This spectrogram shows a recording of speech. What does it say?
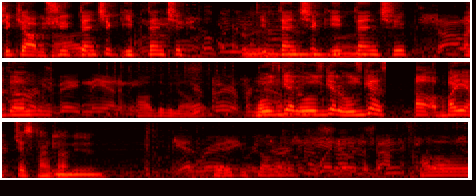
Çık abi şu ipten çık ipten çık. İpten çık ipten çık. Hadi al. Aldı bile for Oğuz gel Oğuz gel Oğuz gel. Aa, Bay yapacağız kanka. Ready. Gerek yok, close. al.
